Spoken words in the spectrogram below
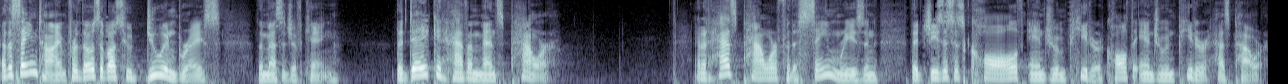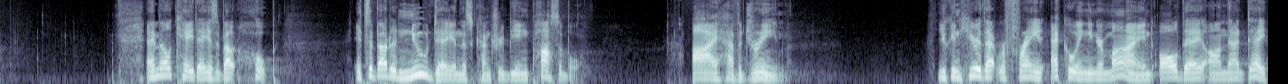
At the same time, for those of us who do embrace the message of King, the day can have immense power. And it has power for the same reason that Jesus' call of Andrew and Peter, call to Andrew and Peter, has power. MLK Day is about hope. It's about a new day in this country being possible. I have a dream. You can hear that refrain echoing in your mind all day on that day.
